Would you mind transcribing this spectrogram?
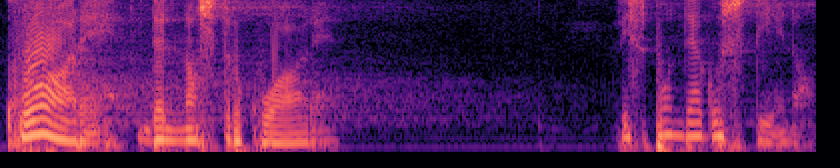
cuore del nostro cuore. Risponde Agostino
